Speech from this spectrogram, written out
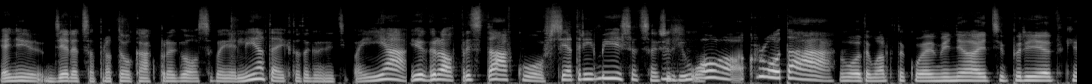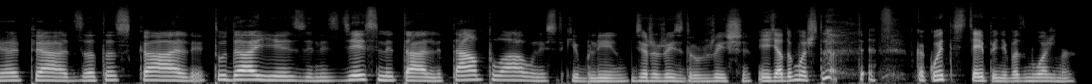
и они делятся про то, как провел свое лето, и кто-то говорит, типа, я играл в приставку все три месяца, и все такие, о, круто! Вот, и Марк такой, «А меня эти предки опять затаскали, туда ездили, здесь летали, там плавали, все такие, блин, держись, дружище. И я думаю, что в какой-то степени, возможно,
